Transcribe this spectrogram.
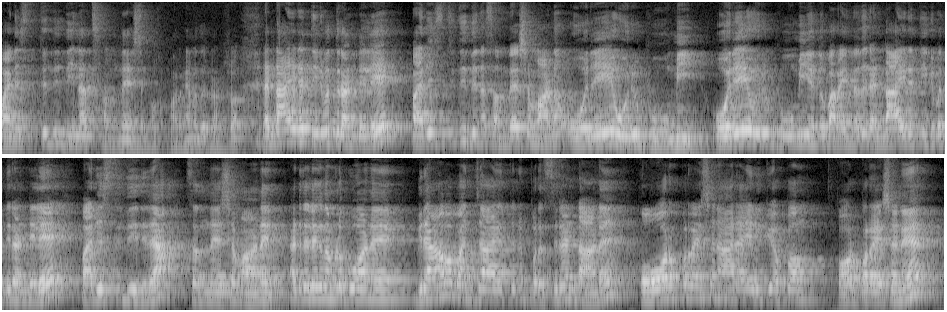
പരിസ്ഥിതി ദിന സന്ദേശം. ഒരു കഷ്ടം. രണ്ടായിരത്തി ഇരുപത്തിരണ്ടിലെ പരിസ്ഥിതി ദിന സന്ദേശമാണ് ഒരേ ഒരു ഭൂമി. ഒരേ ഒരു ഭൂമി എന്ന് പറയുന്നത് രണ്ടായിരത്തി ഇരുപത്തിരണ്ടിലെ പരിസ്ഥിതി ദിന സന്ദേശമാണ്. അടുത്തതിലേക്ക് നമ്മൾ പോവാണ്. ഗ്രാമപഞ്ചായത്തിന് പ്രസിഡന്റ് ആണ് കോർപ്പറേഷൻ ആരായിരിക്കും അപ്പം? കോർപ്പറേഷന്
